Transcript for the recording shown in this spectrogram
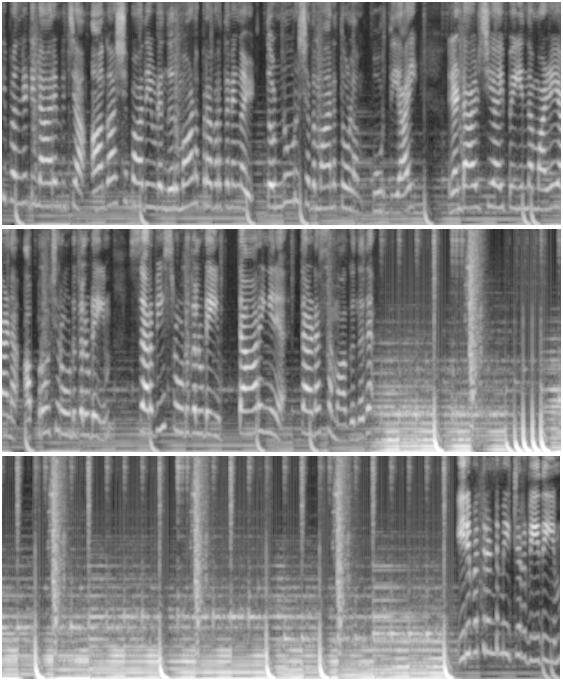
രണ്ടായിരത്തി പതിനെട്ടിൽ ആരംഭിച്ച ആകാശപാതയുടെ നിർമ്മാണ പ്രവർത്തനങ്ങൾ തൊണ്ണൂറ് ശതമാനത്തോളം പൂർത്തിയായി. രണ്ടാഴ്ചയായി പെയ്യുന്ന മഴയാണ് അപ്രോച്ച് റോഡുകളുടെയും സർവീസ് റോഡുകളുടെയും ടാറിങ്ങിന് തടസ്സമാകുന്നത്. ഇരുപത്തിരണ്ട് മീറ്റർ വീതിയും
